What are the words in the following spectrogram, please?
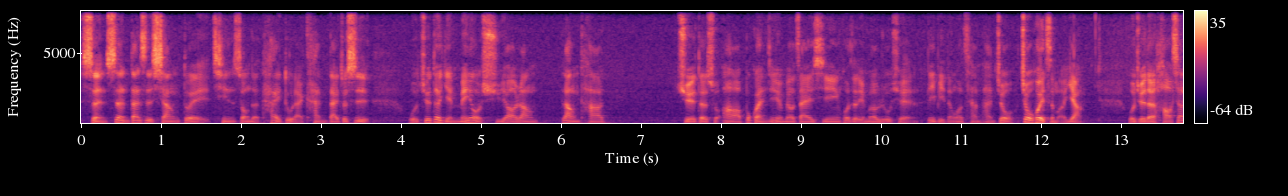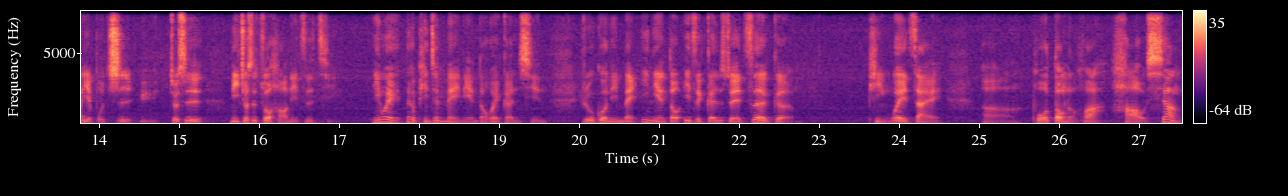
审慎但是相对轻松的态度来看待。就是我觉得也没有需要让让他觉得说啊，不管今天有没有摘星或者有没有入选必比登或餐盘，就就会怎么样。我觉得好像也不至于，就是你就是做好你自己，因为那个凭证每年都会更新。如果你每一年都一直跟随这个品味在呃波动的话，好像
